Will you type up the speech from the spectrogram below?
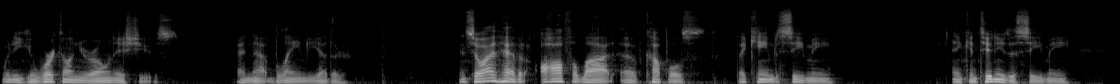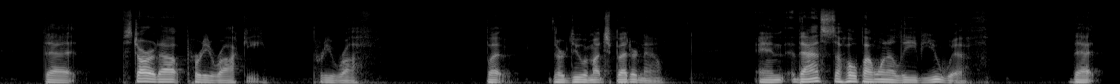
When you can work on your own issues and not blame the other. And so I have an awful lot of couples that came to see me and continue to see me that started out pretty rocky, pretty rough, but they're doing much better now. And that's the hope I want to leave you with that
